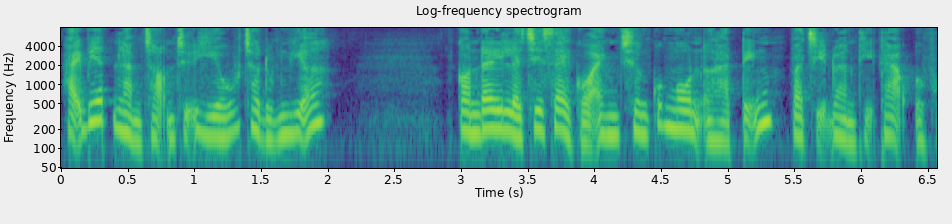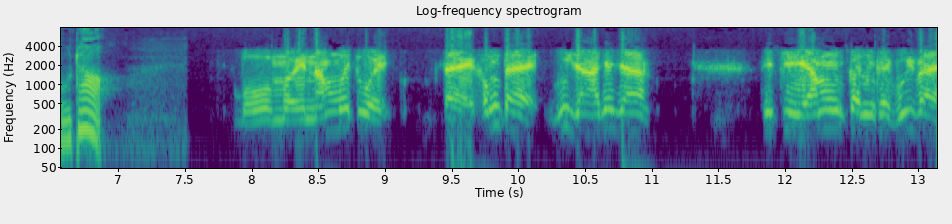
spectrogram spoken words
hãy biết làm chọn chữ hiếu cho đúng nghĩa. Còn đây là chia sẻ của anh Trương Quốc Ngôn ở Hà Tĩnh và chị Đoàn Thị Thạo ở Phú Thọ. Bố mới 50 tuổi, tệ không tệ, vui già chứ già. Thì chị em cần phải vui vẻ,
